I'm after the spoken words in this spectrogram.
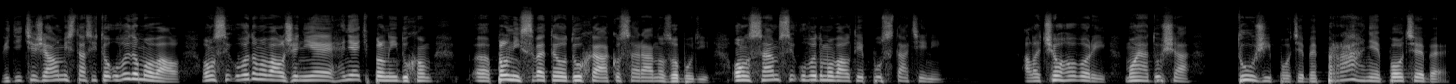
Vidíte, žalmista si to uvedomoval. On si uvedomoval, že nie je hneď plný, duchom, e, plný svetého ducha, ako sa ráno zobudí. On sám si uvedomoval tie pustatiny. Ale čo hovorí? Moja duša túži po tebe, práhne po tebe.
